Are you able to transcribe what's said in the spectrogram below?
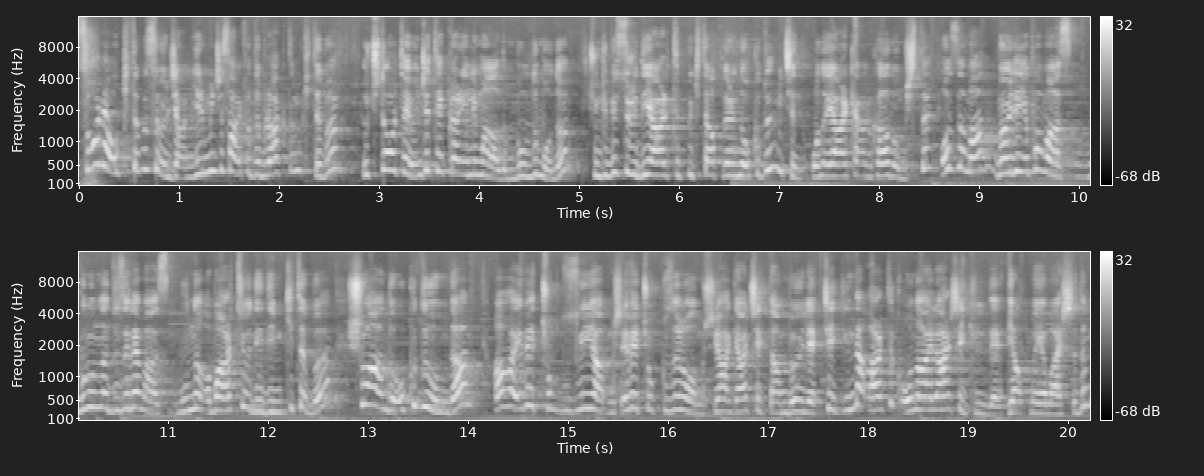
Sonra o kitabı söyleyeceğim. 20. sayfada bıraktım kitabı. 3-4 ay önce tekrar elime aldım, buldum onu. Çünkü bir sürü diğer tıbbi kitaplarını okuduğum için ona yerken kalmamıştı. O zaman böyle yapamaz, bununla düzelemez, bunu abartıyor dediğim kitabı şu anda okuduğumda aa evet çok düzgün yapmış, evet çok güzel olmuş, ya gerçekten böyle şeklinde artık onaylar şekilde yapmaya başladım.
